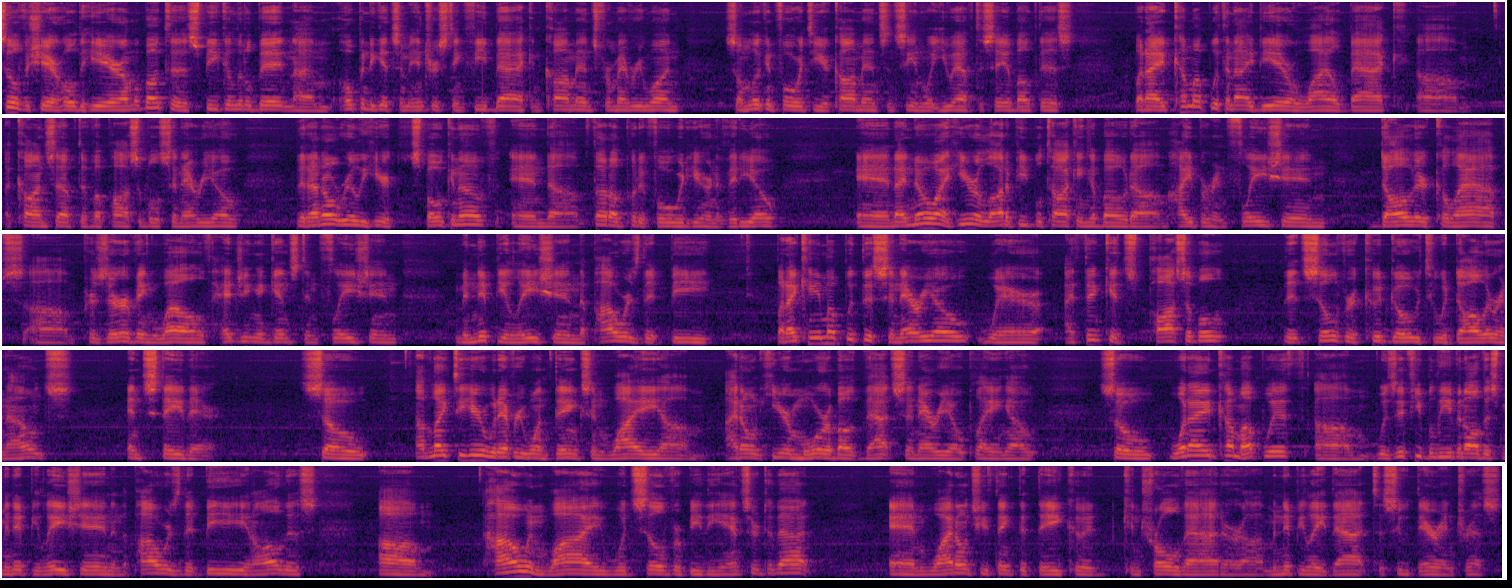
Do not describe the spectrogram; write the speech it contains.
Silver shareholder here. I'm about to speak a little bit and I'm hoping to get some interesting feedback and comments from everyone. So I'm looking forward to your comments and seeing what you have to say about this. But I had come up with an idea a while back, um, a concept of a possible scenario that I don't really hear spoken of and uh, thought I'd put it forward here in a video. And I know I hear a lot of people talking about um, hyperinflation, dollar collapse, um, preserving wealth, hedging against inflation, manipulation, the powers that be. But I came up with this scenario where I think it's possible that silver could go to a dollar an ounce and stay there. So I'd like to hear what everyone thinks and why um, I don't hear more about that scenario playing out. So what I had come up with um, was if you believe in all this manipulation and the powers that be and all this, um, how and why would silver be the answer to that? And why don't you think that they could control that or uh, manipulate that to suit their interests?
